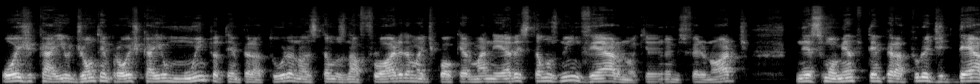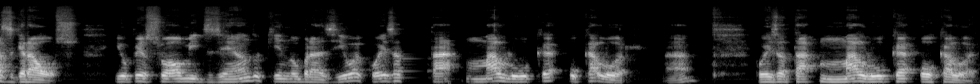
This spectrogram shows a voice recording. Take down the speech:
hoje caiu, de ontem para hoje caiu muito a temperatura. Nós estamos na Flórida, mas de qualquer maneira estamos no inverno aqui no hemisfério norte nesse momento, temperatura de 10 graus. E o pessoal me dizendo que no Brasil a coisa tá maluca o calor. Tá? Coisa tá maluca o calor.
